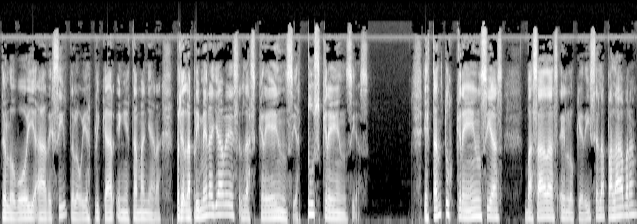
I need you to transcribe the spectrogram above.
te lo voy a decir, te lo voy a explicar en esta mañana. Pero la primera llave es las creencias, tus creencias. ¿Están tus creencias basadas en lo que dice la palabra?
